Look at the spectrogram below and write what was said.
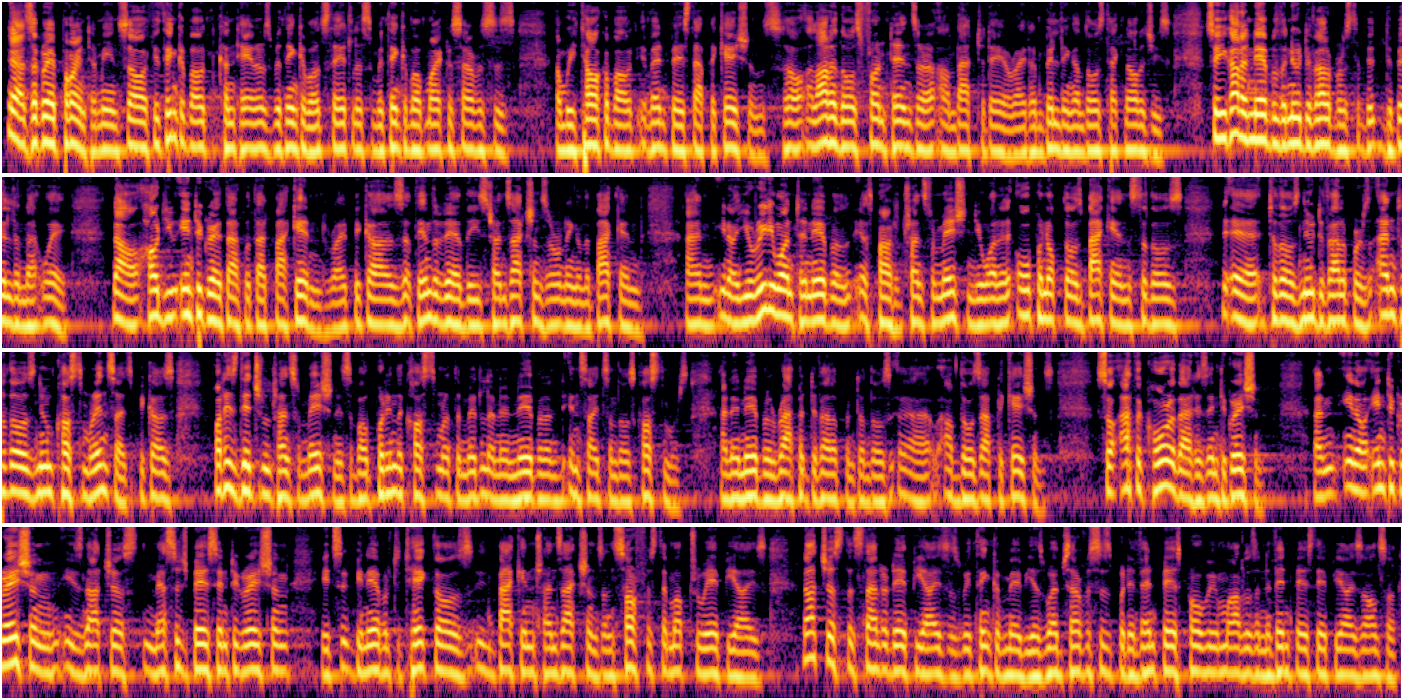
Yeah, it's a great point. I mean, so if you think about containers, we think about stateless, and we think about microservices, and we talk about event-based applications. So a lot of those front ends are on that today, right, and building on those technologies. So you got to enable the new developers to, to build in that way. Now, how do you integrate that with that back end, right? Because at the end of the day, these transactions are running on the back end. And you know, you really want to enable, as part of transformation, you want to open up those back ends to those, uh, to those new developers and to those new customer insights. Because what is digital transformation? It's about putting the customer at the middle and enabling insights on those customers and enable rapid development on those, uh, of those applications. So at the core of that is integration. And you know, integration is not just message-based integration, it's being able to take those back-end transactions and surface them up through APIs. Not just the standard APIs as we think of maybe as web services, but event-based programming models and event-based APIs also.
